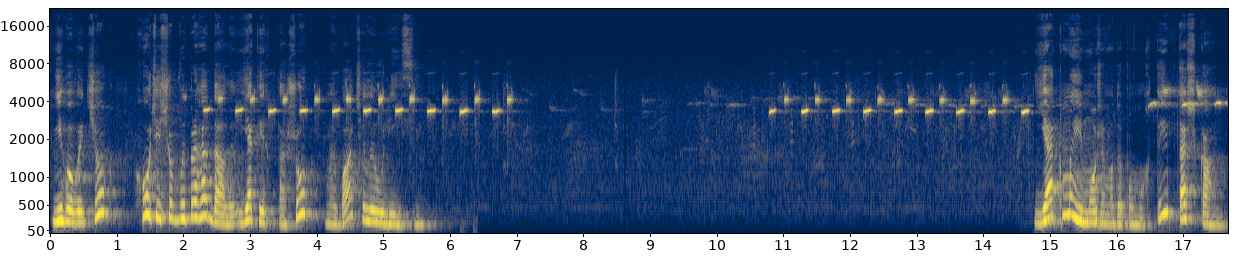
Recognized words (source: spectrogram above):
Сніговичок хоче, щоб ви пригадали, яких пташок ми бачили у лісі. Як ми можемо допомогти пташкам?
